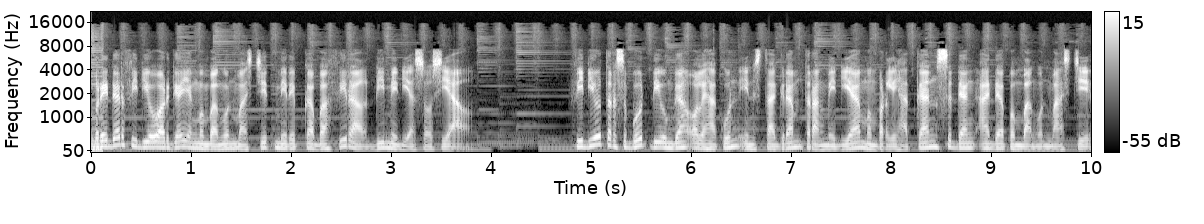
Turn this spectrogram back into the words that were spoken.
Beredar video warga yang membangun masjid mirip Ka'bah viral di media sosial. Video tersebut diunggah oleh akun Instagram Terang Media memperlihatkan sedang ada pembangun masjid.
